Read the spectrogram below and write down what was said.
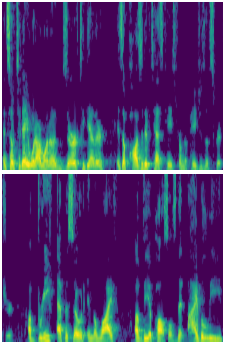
And so today, what I want to observe together is a positive test case from the pages of Scripture, a brief episode in the life of the apostles that I believe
